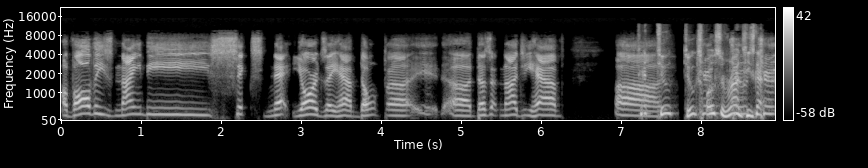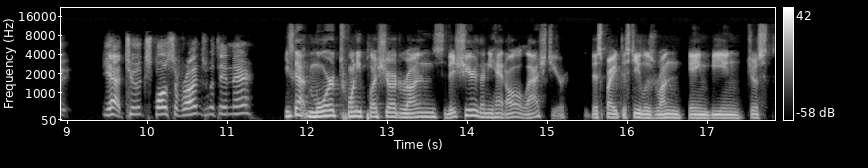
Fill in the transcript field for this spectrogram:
of all these 96 net yards they have. Don't uh, uh doesn't Najee have uh two two explosive two, runs? Two, He's got two, yeah two explosive runs within there. He's got more 20 plus yard runs this year than he had all last year despite the Steelers' run game being just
